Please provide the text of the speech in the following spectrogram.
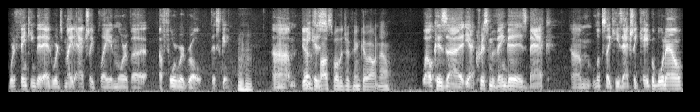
were thinking that Edwards might actually play in more of a, a forward role this game. Mm-hmm. Um, yeah, because, it's possible that Giovinco out now. Well, because uh, yeah, Chris Mavinga is back. Um, looks like he's actually capable now,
